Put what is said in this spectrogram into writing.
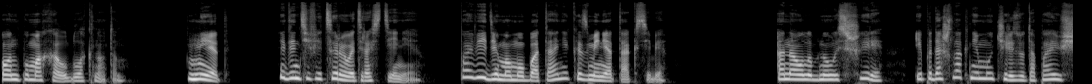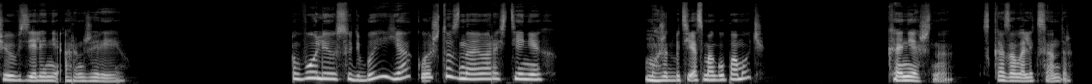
Он помахал блокнотом. Нет, идентифицировать растения. По-видимому, ботаник из меня так себе. Она улыбнулась шире, и подошла к нему через утопающую в зелени оранжерею. Волею судьбы я кое-что знаю о растениях. Может быть, я смогу помочь? Конечно, сказал Александр.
